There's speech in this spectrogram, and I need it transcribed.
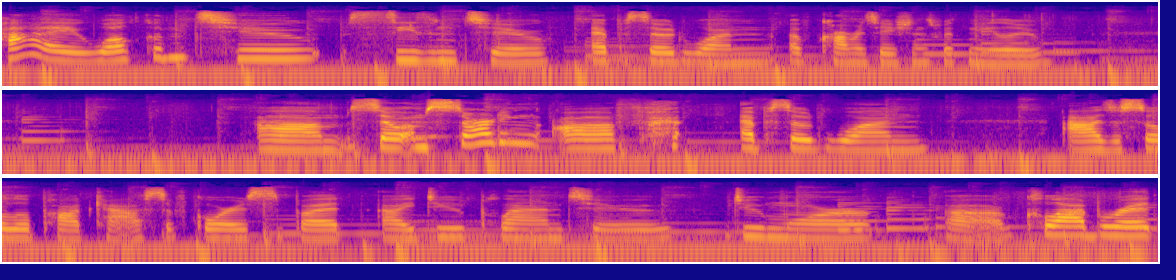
Hi, welcome to season two, episode one of Conversations with Nilu. Um, so I'm starting off episode one as a solo podcast, of course, but I do plan to do more uh, collaborate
